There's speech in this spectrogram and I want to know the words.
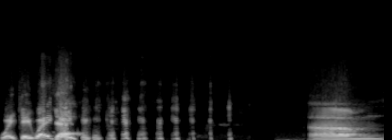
wakey wakey. Yeah. um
